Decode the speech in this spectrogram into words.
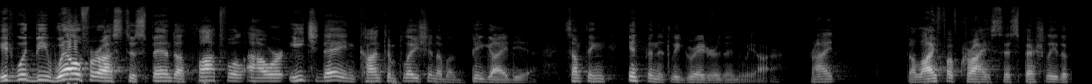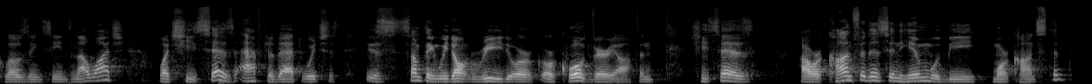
It would be well for us to spend a thoughtful hour each day in contemplation of a big idea, something infinitely greater than we are, right? the life of Christ, especially the closing scenes. Now, watch what she says after that, which is, is something we don't read or, or quote very often. She says, Our confidence in Him would be more constant,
